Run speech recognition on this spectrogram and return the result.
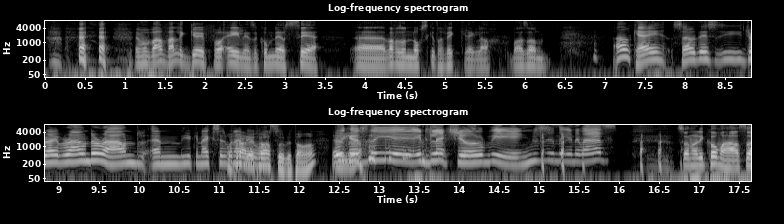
det må være veldig gøy for aliens å komme ned og se eh, I hvert fall sånne norske trafikkregler. Bare sånn OK, so this you drive around around and you can exit whenever er you want. Because the uh, intellectual beings in the universe Så når de kommer her, så,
